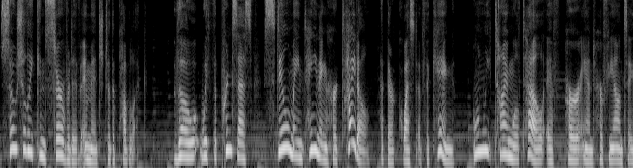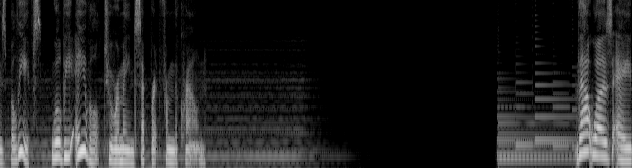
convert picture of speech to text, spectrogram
socially conservative image to the public. Though, with the princess still maintaining her title at the request of the king, only time will tell if her and her fiance's beliefs will be able to remain separate from the crown. That was a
